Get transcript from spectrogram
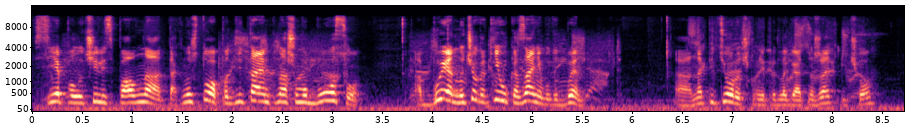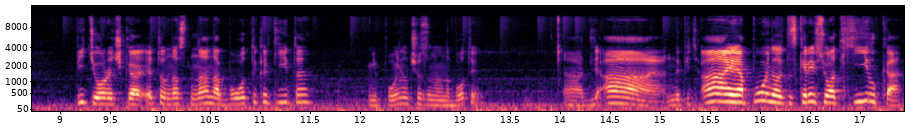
Все получили сполна. Так, ну что, подлетаем к нашему боссу. А, Бен, ну что, какие указания будут, Бен? А, на пятерочку мне предлагают нажать. И что? Пятерочка. Это у нас наноботы какие-то. Не понял, что за наноботы. А, для... а, на пять... а, я понял, это скорее всего отхилка.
